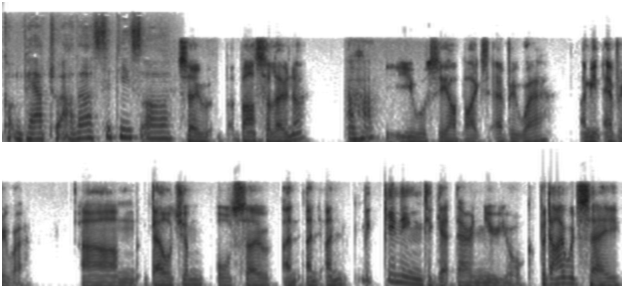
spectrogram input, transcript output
compared to other cities? Or so, Barcelona, -huh. you will see our bikes everywhere. I mean, everywhere. Um, Belgium also, and, and and beginning to get there in New York. But I would say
